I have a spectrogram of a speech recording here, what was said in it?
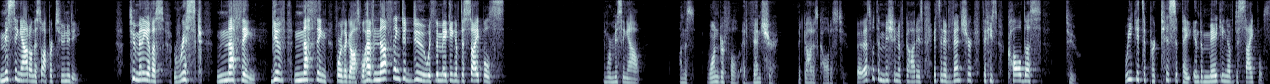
missing out on this opportunity. Too many of us risk nothing, give nothing for the gospel, have nothing to do with the making of disciples. And we're missing out on this wonderful adventure that God has called us to. That's what the mission of God is it's an adventure that He's called us to. We get to participate in the making of disciples.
